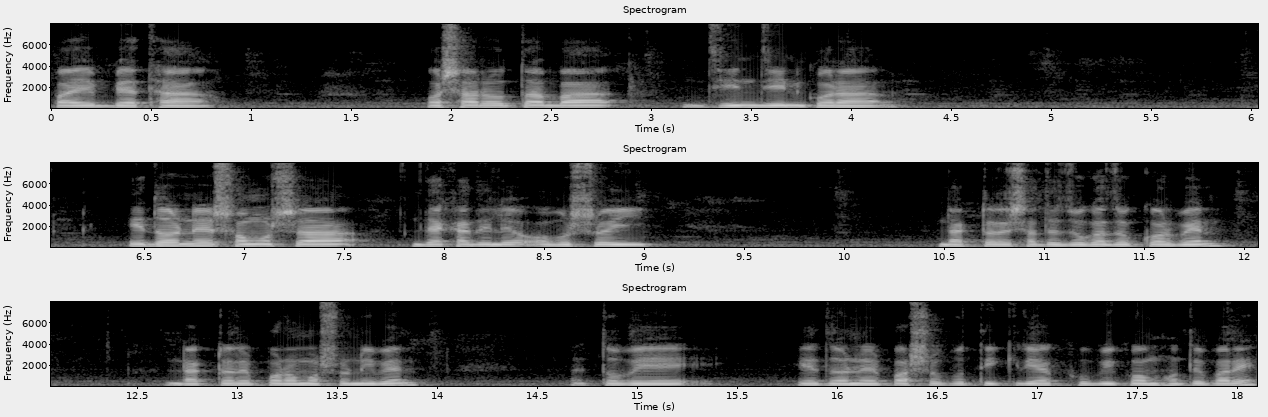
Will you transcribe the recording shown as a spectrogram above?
পায়ে ব্যথা, অসারতা বা ঝিনঝিন করা, এ ধরনের সমস্যা দেখা দিলে অবশ্যই ডাক্তারের সাথে যোগাযোগ করবেন, ডাক্তারের পরামর্শ নেবেন, তবে এ ধরনের পার্শ্ব প্রতিক্রিয়া খুবই কম হতে পারে।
